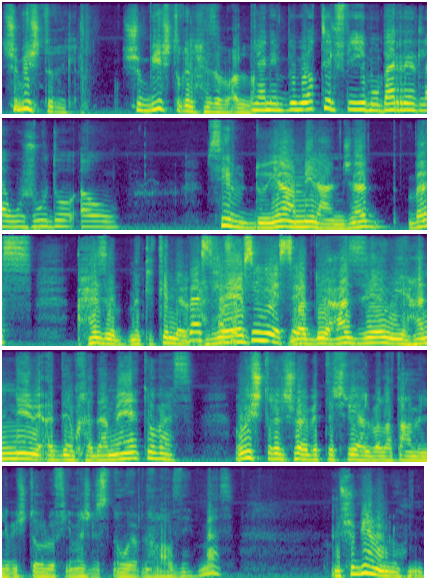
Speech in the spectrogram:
شو بيشتغل؟ شو بيشتغل حزب الله يعني بيبطل في مبرر لوجوده أو بصير بده يعمل عن جد بس حزب مثل كل الأحزاب بده يعزي ويهني ويقدم خدمات وبس ويشتغل شوي بالتشريع البلطعم اللي بيشتغلوا في مجلس نوابنا العظيم بس. شو بيعملوا هن؟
